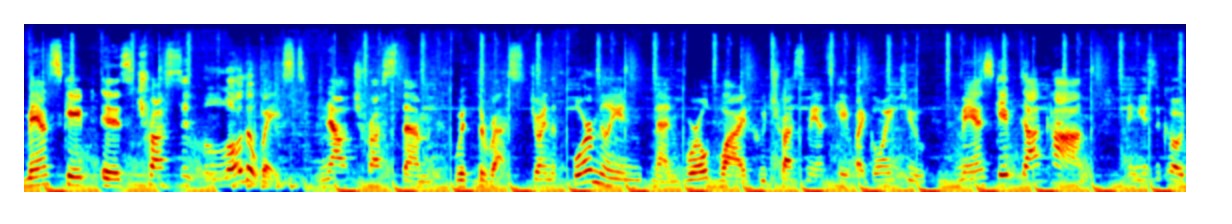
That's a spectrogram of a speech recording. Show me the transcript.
Manscaped is trusted below the waist. Now trust them with the rest. Join the 4 million men worldwide who trust Manscaped by going to manscaped.com and use the code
